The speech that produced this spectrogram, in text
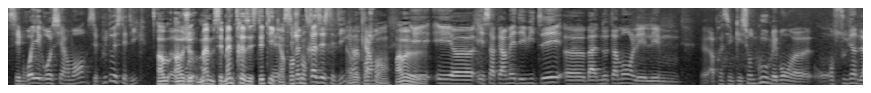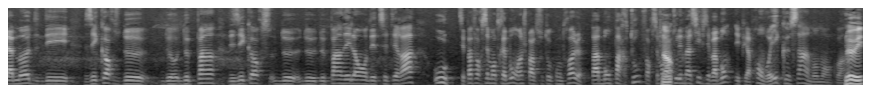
c'est broyé grossièrement, c'est plutôt esthétique. Ah, euh, je, même, c'est même très esthétique, hein, franchement. C'est même très esthétique, hein, clairement. Et, et, euh, et, ça permet d'éviter, euh, notamment les euh, après, c'est une question de goût, mais bon, euh, on se souvient de la mode des écorces de, de, pain, des écorces de, de, pain des Landes, etc. Où c'est pas forcément très bon, hein, je parle sous ton contrôle, pas bon partout, forcément dans tous les massifs c'est pas bon. Et puis après on voyait que ça à un moment. Quoi. Oui, oui,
